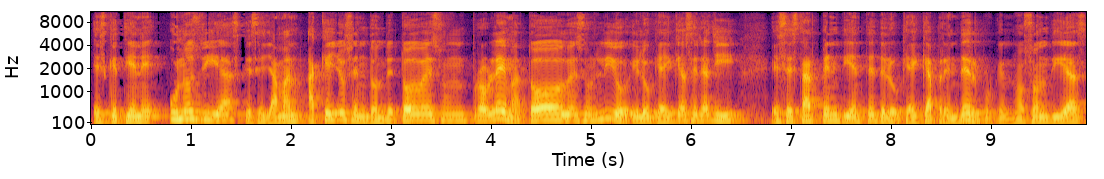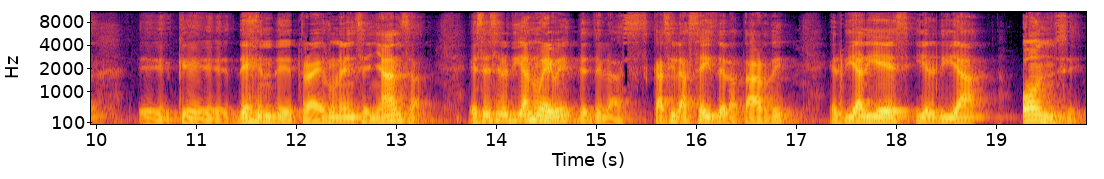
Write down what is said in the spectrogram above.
es que tiene unos días que se llaman aquellos en donde todo es un problema, todo es un lío y lo que hay que hacer allí es estar pendientes de lo que hay que aprender, porque no son días eh, que dejen de traer una enseñanza. Ese es el día 9, desde las casi las 6 de la tarde, el día 10 y el día 11,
